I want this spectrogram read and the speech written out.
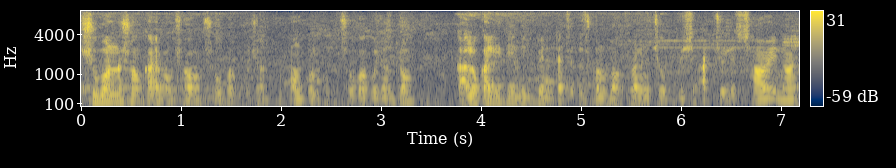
সুবর্ণ সংখ্যা এবং সৌ- সৌভাগ্য যন্ত্র, অঙ্কন করুন। সৌভাগ্য যন্ত্র কালো কালি দিয়ে লিখবেন, এটা চতুষ্কোণ বক্স বানিয়ে চব্বিশ, আটচল্লিশ, ছয়, নয়,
